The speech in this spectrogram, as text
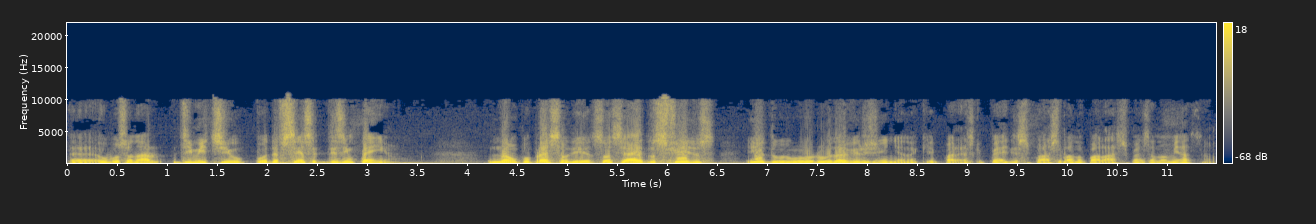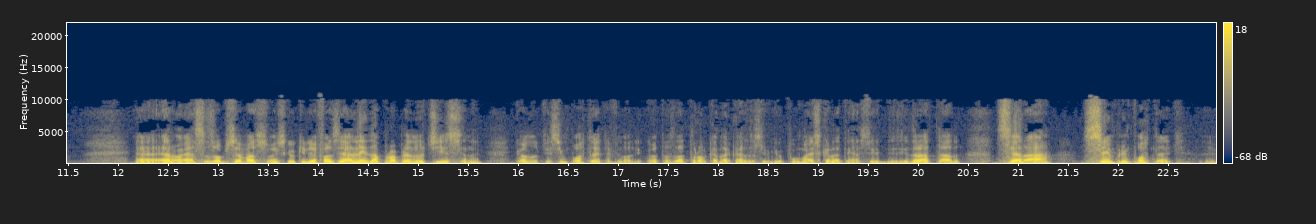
É, o Bolsonaro demitiu por deficiência de desempenho, não por pressão de redes sociais dos filhos e do Uru da Virgínia, né, que parece que perde espaço lá no Palácio com essa nomeação. É, eram essas observações que eu queria fazer, além da própria notícia, né? que é uma notícia importante, afinal de contas, a troca da Casa Civil, por mais que ela tenha sido desidratada, será sempre importante, né?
